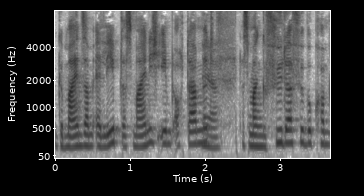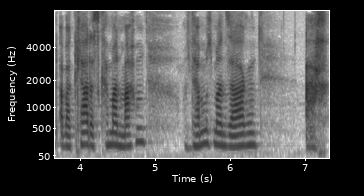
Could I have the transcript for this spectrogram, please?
gemeinsam erlebt. Das meine ich eben auch damit, Ja. dass man ein Gefühl dafür bekommt. Aber klar, das kann man machen. Und da muss man sagen, ach,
